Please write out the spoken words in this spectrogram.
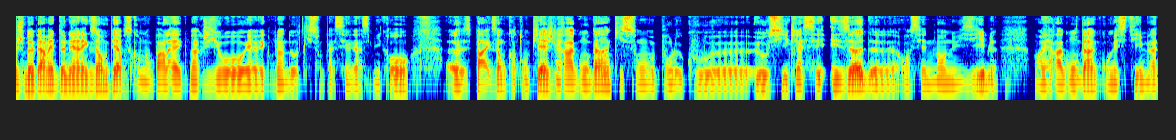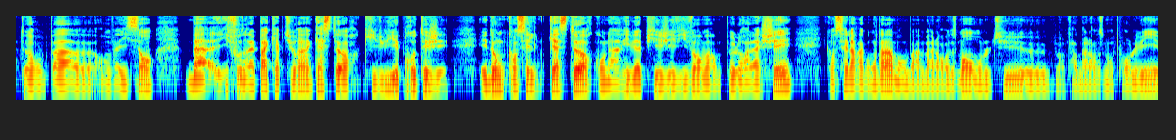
Je me permets de donner un exemple, Pierre, parce qu'on en parlait avec Marc Giraud et avec plein d'autres qui sont passés à ce micro. Euh, par exemple, quand on piège les ragondins, qui sont pour le coup euh, eux aussi classés ésode, euh, anciennement nuisibles, les ragondins qu'on estime à tort ou pas envahissants, bah, il faudrait pas capturer un castor qui lui est protégé. Et donc, quand c'est le castor qu'on arrive à piéger vivant, bah, on peut le relâcher. Quand c'est le ragondin, bon, bah, malheureusement, on le tue. enfin, malheureusement pour lui,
